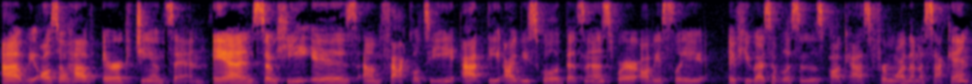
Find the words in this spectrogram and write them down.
Uh, we also have Eric Janssen. And so he is um, faculty at the Ivey School of Business, where obviously, if you guys have listened to this podcast for more than a second,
